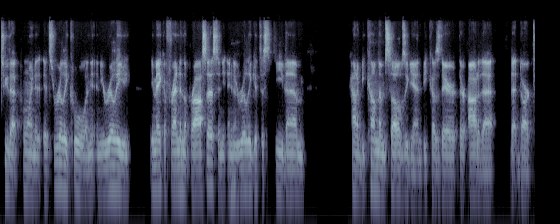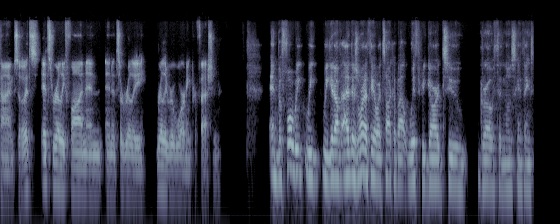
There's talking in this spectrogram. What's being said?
to that point it, it's really cool. And, and you really you make a friend in the process and, and yeah. you really get to see them kind of become themselves again because they're they're out of that that dark time. So it's it's really fun and and it's a really really rewarding profession. And before we we we get off I, there's one other thing i want to talk about with regard to growth and those kind of things.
